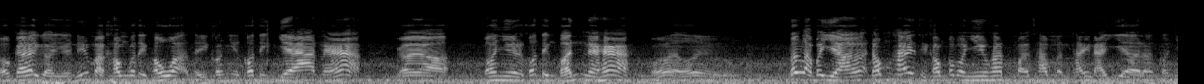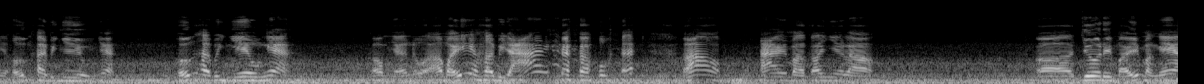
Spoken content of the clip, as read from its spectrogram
Ok rồi nếu mà không có tiền hưu á thì coi như có tiền già nè. Rồi à, coi như là có tiền bệnh nè. Ha ôi, ôi. tức là bây giờ đóng thế thì không có bao nhiêu hết mà sao mình thấy nãy giờ là coi như hưởng hơi bị nhiều nha. Hưởng hơi bị nhiều nha. Không nhận đúng ở mỹ hơi bị đã. Ok. Không ai mà coi như là uh, chưa đi Mỹ mà nghe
